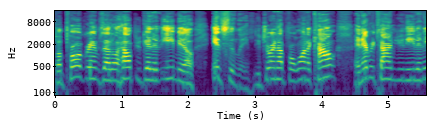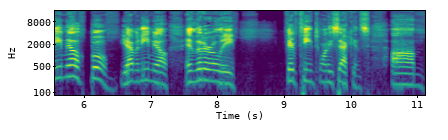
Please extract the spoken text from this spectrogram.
but programs that'll help you get an email instantly. You join up for one account, and every time you need an email, boom, you have an email in literally 15, 20 seconds. Um,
